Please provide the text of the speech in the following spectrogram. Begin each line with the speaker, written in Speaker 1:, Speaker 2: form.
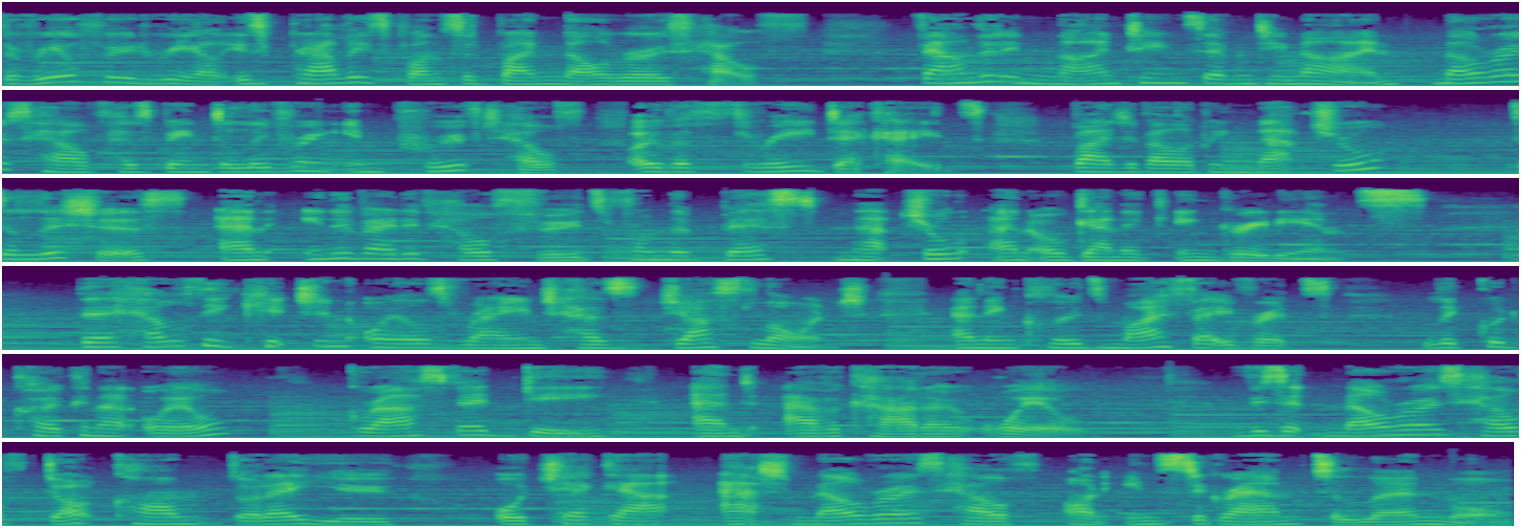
Speaker 1: The Real Food Reel is proudly sponsored by Melrose Health. Founded in 1979, Melrose Health has been delivering improved health over three decades by developing natural, delicious, and innovative health foods from the best natural and organic ingredients. Their Healthy Kitchen Oils range has just launched and includes my favourites liquid coconut oil, grass fed ghee, and avocado oil. Visit melrosehealth.com.au or check out at Melrose Health on Instagram to learn more.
